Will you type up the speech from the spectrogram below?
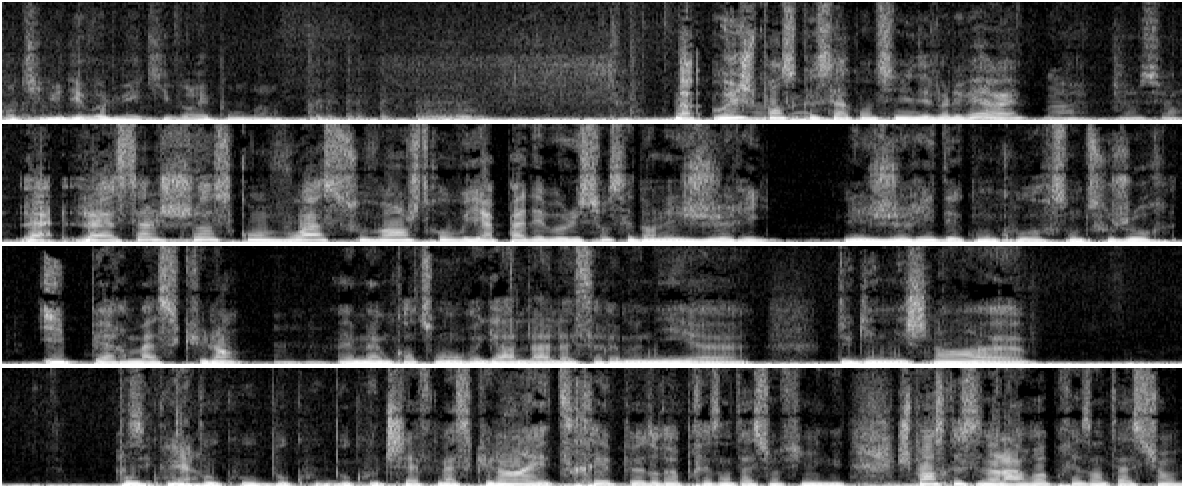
continuent d'évoluer Qui veut répondre? Bah, oui, je pense que ça continue d'évoluer, ouais. Bah, bien sûr. La, la seule chose qu'on voit souvent, je trouve, où il n'y a pas d'évolution, c'est dans les jurys. Les jurys des concours sont toujours hyper masculins. Mhm. Et même quand on regarde là la cérémonie euh, du guide Michelin, euh, beaucoup, beaucoup, beaucoup, beaucoup de chefs masculins et très peu de représentation féminine. Je pense que c'est dans la représentation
